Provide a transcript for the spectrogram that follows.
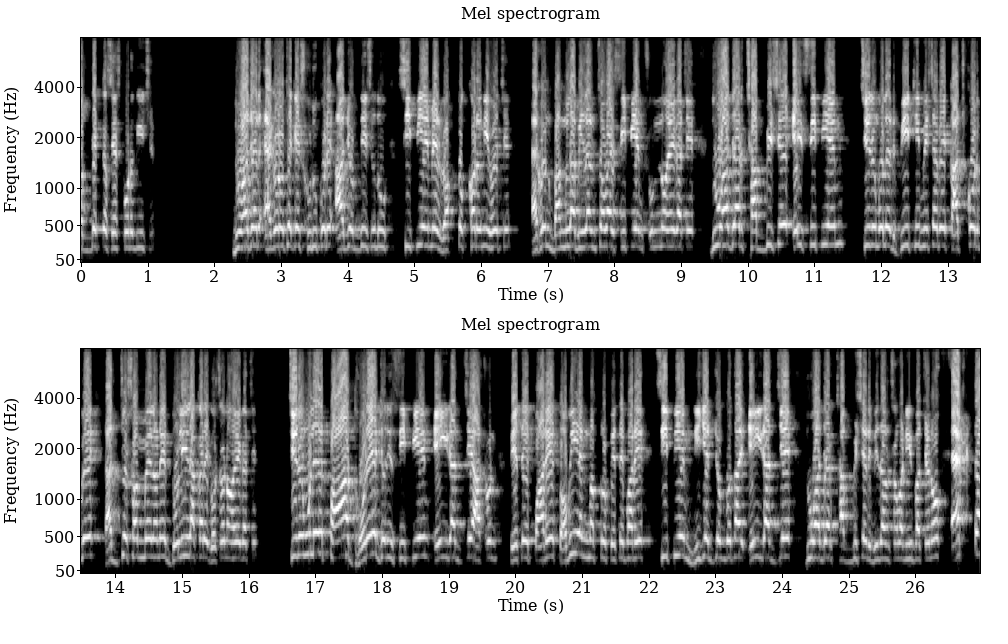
অর্ধেকটা শেষ করে দিয়েছে। দুহাজার এগারো থেকে শুরু করে আজ অব্দি শুধু সিপিএম এর রক্তক্ষরণী হয়েছে। এখন বাংলা বিধানসভায় সিপিএম শূন্য হয়ে গেছে। দু হাজার ছাব্বিশে এই সিপিএম তৃণমূলের বি টিম হিসাবে কাজ করবে। রাজ্য সম্মেলনে দলিল আকারে ঘোষণা হয়ে গেছে। তৃণমূলের পা ধরে যদি সিপিএম এই রাজ্যে আসন পেতে পারে, তবেই একমাত্র পেতে পারে সিপিএম নিজের যোগ্যতায় এই রাজ্যে দু হাজার ছাব্বিশের বিধানসভা নির্বাচনেও একটা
